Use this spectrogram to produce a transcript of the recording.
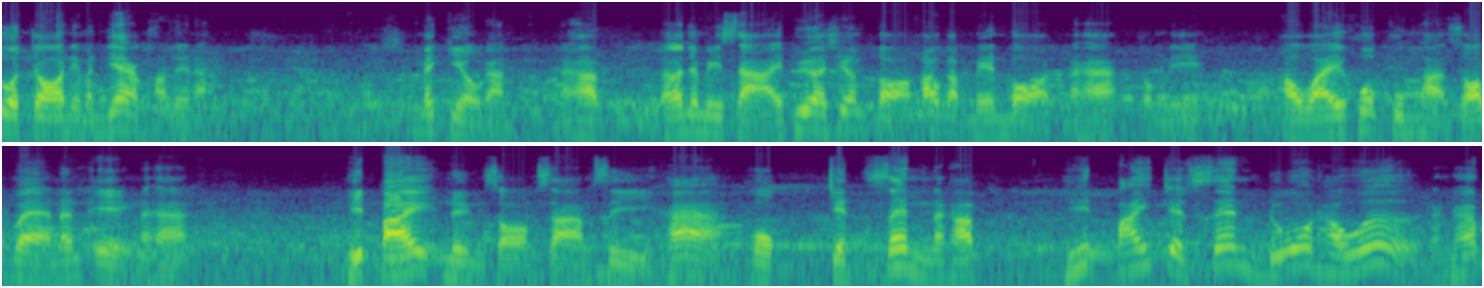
ตัวจอเนี่ยมันแยกออกมาเลยนะ ไม่เกี่ยวกันนะครับ แล้วก็จะมีสายเพื่อเชื่อมต่อเข้ากับเมนบอร์ดนะฮะตรงนี้เอาไว้ควบคุมผ่านซอฟต์แวร์นั่นเองนะฮะฮิตไป1 2 3 4 5 6 7เจ็ดเส้นนะครับฮิตไป7เส้น Dual Tower นะครับ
